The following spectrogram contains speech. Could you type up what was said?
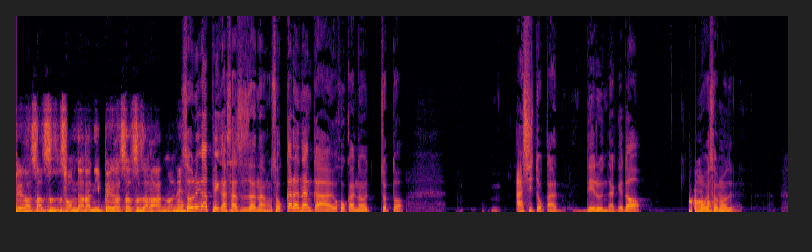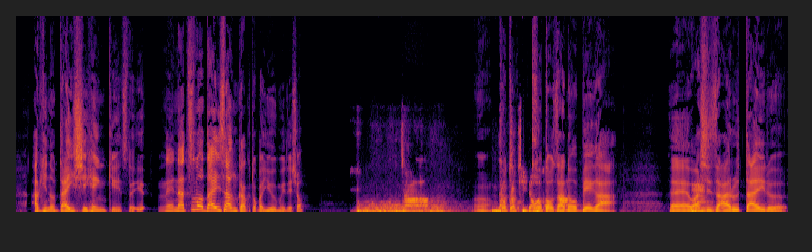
ペガサス。その中にペガサス座があるのね。それがペガサス座なの。そっからなんか他のちょっと足とか出るんだけど要はその秋の大四辺形っつって、ね、夏の大三角とか有名でしょ、ああ。うん、こことあるな。座のベガ、えー、鷲座アルタイル。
